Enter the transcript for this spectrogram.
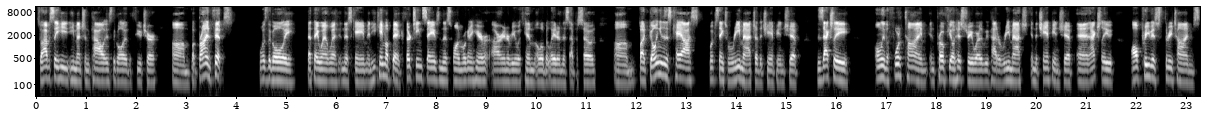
So obviously, he he mentioned Kyle is the goalie of the future, um, but Brian Phipps was the goalie that they went with in this game. And he came up big 13 saves in this one. We're going to hear our interview with him a little bit later in this episode. Um, but going into this chaos Whip Snakes rematch of the championship, this is actually only the fourth time in pro field history where we've had a rematch in the championship. And actually, all previous three times,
